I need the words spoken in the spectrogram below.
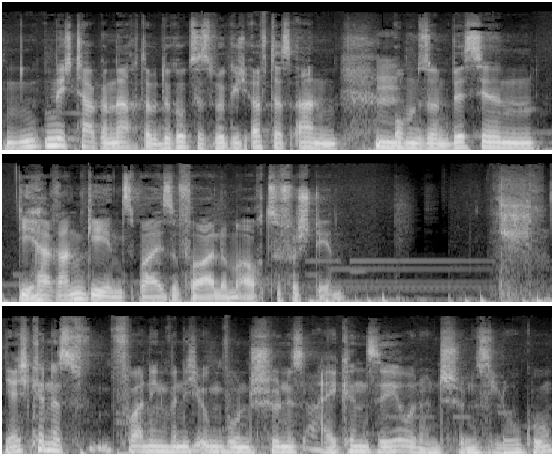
nicht Tag und Nacht, aber du guckst es wirklich öfters an, um so ein bisschen die Herangehensweise vor allem auch zu verstehen. Ja, ich kenne das vor allen Dingen, wenn ich irgendwo ein schönes Icon sehe oder ein schönes Logo.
